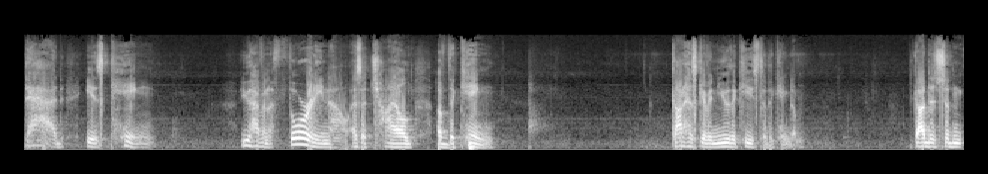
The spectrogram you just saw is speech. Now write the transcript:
dad is king you have an authority now as a child of the king. God has given you the keys to the kingdom. God just didn't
